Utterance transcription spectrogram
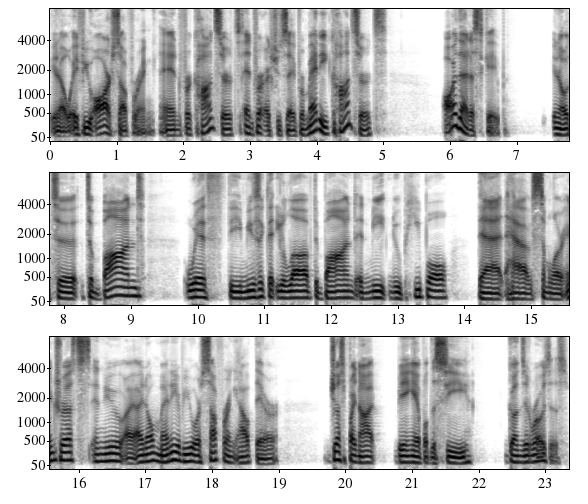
You know, if you are suffering, and for concerts, and for I should say, for many concerts, are that escape. You know, to to bond with the music that you love, to bond and meet new people that have similar interests in you. I, I know many of you are suffering out there just by not being able to see Guns N' Roses.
